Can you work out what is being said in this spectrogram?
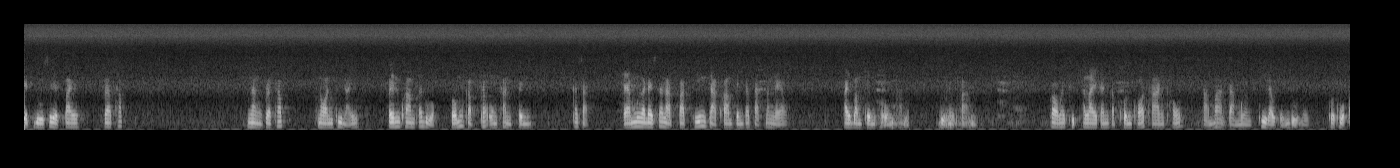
ด็จอยู่เสด็จไปประทับ นั่งประทับนอนที่ไหน เป็นความสะดวก สมกับพระองค์ท่านเป็นกษัตริย์ แต่เมื่อได้สลัดปัดทิ้งจากความเป็นกษัตริย์นั่นแล้วไปบำเพ็ญพระองค์ท่านอยู่ในป่าก็ไม่ผิดอะไรกันกับคนขอทานเขาตามบ้านตามเมืองที่เราเห็นอยู่ในทั่วทั่วไป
